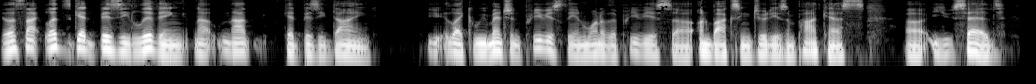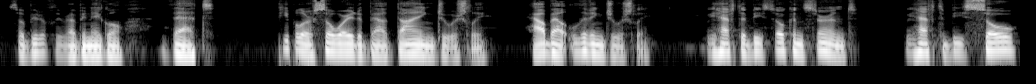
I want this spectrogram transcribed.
Let's not, let's get busy living, not, not get busy dying. Like we mentioned previously in one of the previous uh, unboxing Judaism podcasts, uh, you said so beautifully, Rabbi Nagel, that people are so worried about dying Jewishly. How about living Jewishly? We have to be so concerned. We have to be so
